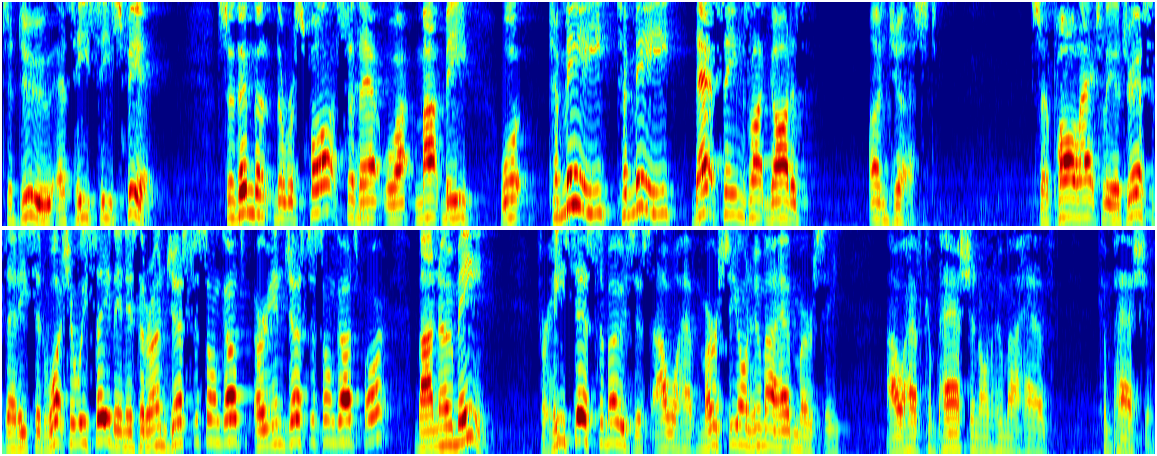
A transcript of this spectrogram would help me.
to do as he sees fit. So then the, the response to that might be, well, to me, to me, that seems like God is unjust. So Paul actually addresses that. He said, What shall we say then? Is there injustice on God's or injustice on God's part? By no means. For he says to Moses, I will have mercy on whom I have mercy, I will have compassion on whom I have compassion.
